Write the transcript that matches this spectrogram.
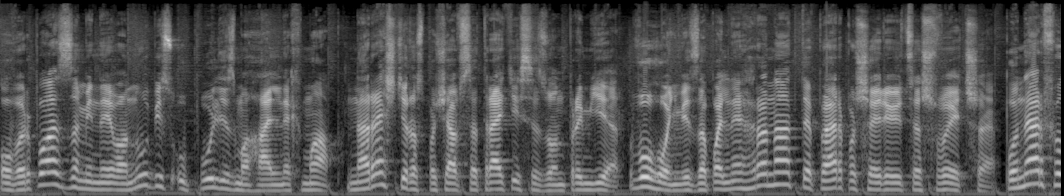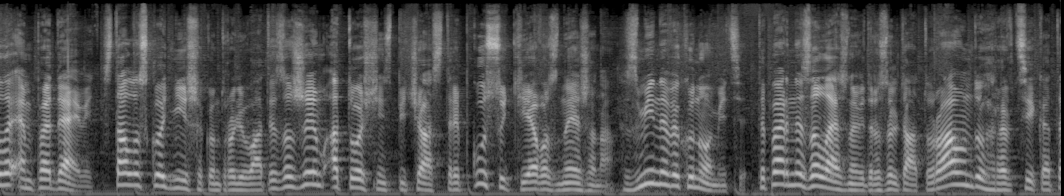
Overpass замінив Anubis у пулі змагальних мап. Нарешті розпочався третій сезон прем'єр. Вогонь від запальних гранат тепер поширюється швидше. Понерфили МП9. Стало складніше контролювати зажим, а точність під час стрибку суттєво знижена. Зміни в економіці. Тепер незалежно від результату раунду, гравці КТ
